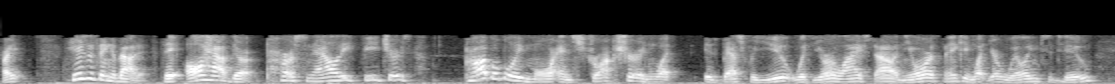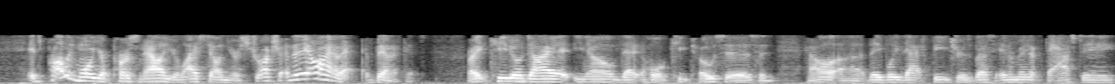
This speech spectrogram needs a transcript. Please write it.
Right? Here's the thing about it: they all have their personality features, probably more and structure and what is best for you with your lifestyle and your thinking, what you're willing to do. It's probably more your personality, your lifestyle, and your structure, and they all have benefits, right? Keto diet, you know, that whole ketosis and how uh, they believe that features best intermittent fasting,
